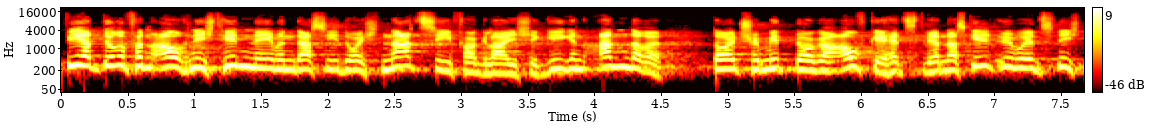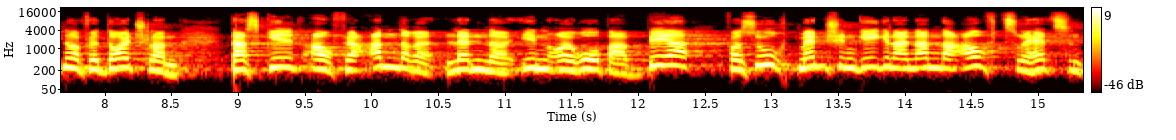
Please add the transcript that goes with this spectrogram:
Wir dürfen auch nicht hinnehmen, dass sie durch Nazi-Vergleiche gegen andere deutsche Mitbürger aufgehetzt werden. Das gilt übrigens nicht nur für Deutschland, das gilt auch für andere Länder in Europa. Wer versucht, Menschen gegeneinander aufzuhetzen,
